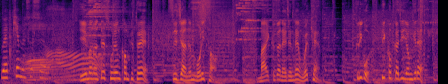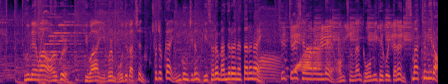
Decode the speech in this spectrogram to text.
웹캠을 썼어요. 아. 2만 원대 소형 컴퓨터에 쓰지 않은 모니터, 마이크가 내장된 웹캠, 그리고 스피커까지 연결해 두뇌와 얼굴, 귀와 입을 모두 갖춘 초저가 인공지능 비서를 만들어냈다는 아이. 와. 실제로 생활하는데 엄청난 도움이 되고 있다는 스마트 미러.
